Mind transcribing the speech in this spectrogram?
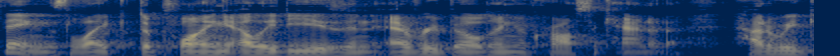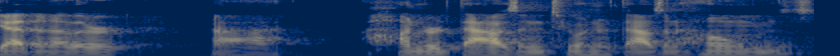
things like deploying LEDs in every building across Canada. How do we get another uh, 100,000, 200,000 homes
